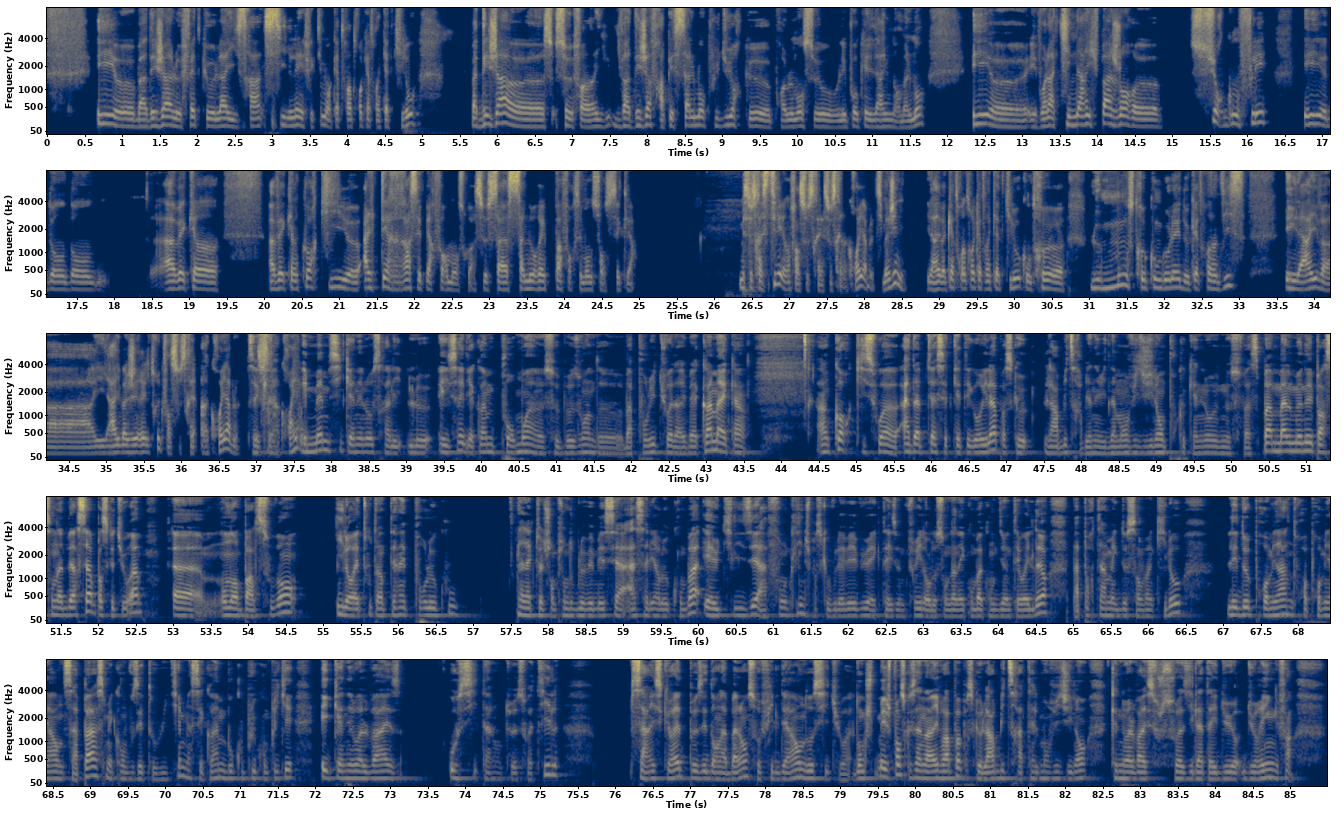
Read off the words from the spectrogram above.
Et euh, bah déjà le fait que là il sera, s'il est effectivement à 83-84 kilos, bah déjà, euh, ce, enfin, il, va déjà frapper salement plus dur que probablement ceux, les poids auxquels il arrive normalement. Et, et voilà, qui n'arrive pas genre surgonflé et dans, dans avec un avec un corps qui euh, altérera ses performances. Quoi. ça, ça n'aurait pas forcément de sens, c'est clair. Mais ce serait stylé, hein. enfin ce serait, ce serait incroyable. T'imagines? Il arrive à 83-84 kilos contre euh, le monstre congolais de 90 et il arrive à, il arrive à gérer le truc. Enfin, ce serait incroyable. C'est incroyable. Et même si Canelo sera le A-side, il y a quand même pour moi euh, ce besoin de, bah pour lui, tu vois, d'arriver quand même avec un un corps qui soit adapté à cette catégorie-là, parce que l'arbitre sera bien évidemment vigilant pour que Canelo ne se fasse pas malmener par son adversaire, parce que tu vois, euh, on en parle souvent, il aurait tout intérêt pour le coup l'actuel champion WBC à, salir le combat et à utiliser à fond clinch parce que vous l'avez vu avec Tyson Fury lors de son dernier combat contre Deontay Wilder, bah porter un mec de 120 kilos, les deux premières rounds, trois premières rounds ça passe, mais quand vous êtes au huitième là c'est quand même beaucoup plus compliqué. Et Canelo Alvarez aussi talentueux soit-il, ça risquerait de peser dans la balance au fil des rounds aussi, tu vois. Donc, mais je pense que ça n'arrivera pas parce que l'arbitre sera tellement vigilant, Canelo Alvarez choisit la taille du, du ring, enfin,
